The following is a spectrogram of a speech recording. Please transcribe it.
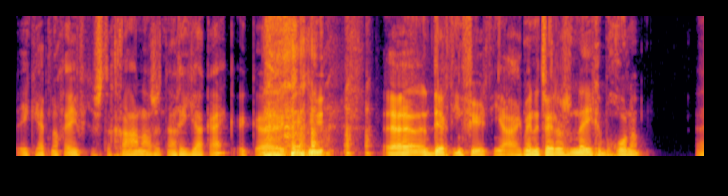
ik heb nog eventjes te gaan als ik naar Ria kijk. Ik, eh, ik zit nu eh 13, 14 jaar. Ik ben in 2009 begonnen. Eh,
